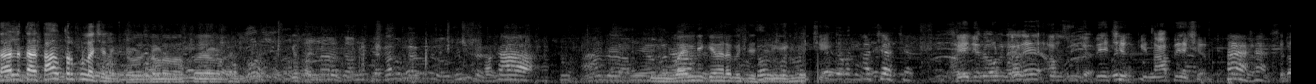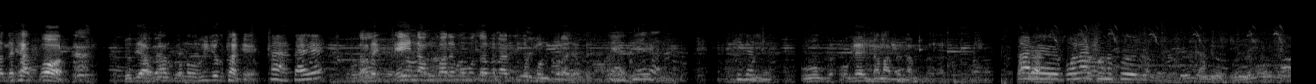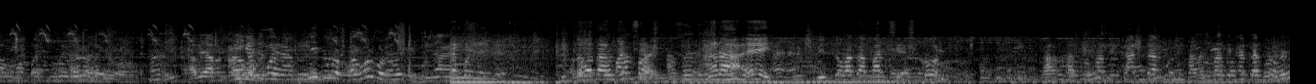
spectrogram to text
তাহলে তা- তাও তোর না মোবাইল নিয়ে ক্যামেরা করতেছি আচ্ছা আচ্ছা। সেই রিপোর্টখানে আপনি পেয়েছেন কি না পেয়েছেন হ্যাঁ হ্যাঁ। সেটা দেখার পর যদি আপনার কোনো অভিযোগ থাকে হ্যাঁ তাহলে? এই নাম্বারে মমতা ব্যানার্জিকে ফোন করা যাবে। ওকে জানাবেন আপনারা। বলার কোনো প্রয়োজন নেই। না না এই বৃদ্ধ ভাতা পাচ্ছে কোন স্বাস্থ্যসাথী কার্ডটা স্বাস্থ্যসাথী কার্ডটা করবেন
